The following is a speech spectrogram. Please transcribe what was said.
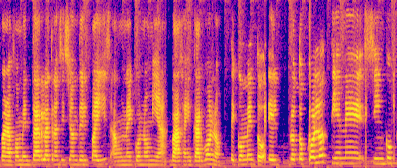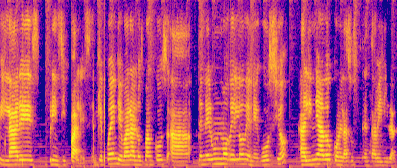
para fomentar la transición del país a una economía baja en carbono. Te comento, el protocolo tiene cinco pilares principales que pueden llevar a los bancos a tener un modelo de negocio alineado con la sustentabilidad.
